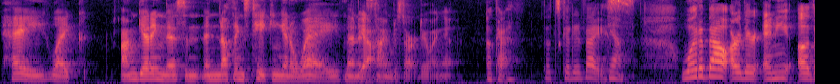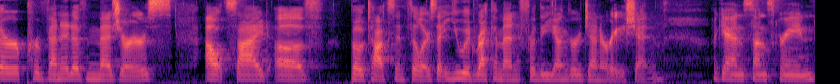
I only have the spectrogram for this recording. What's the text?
hey, like I'm getting this and, and nothing's taking it away, then Yeah. it's time to start doing it. Okay. That's good advice. Yeah. What about are there any other preventative measures outside of Botox and fillers that you would recommend for the younger generation? Again, sunscreen,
